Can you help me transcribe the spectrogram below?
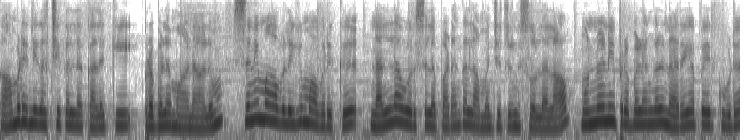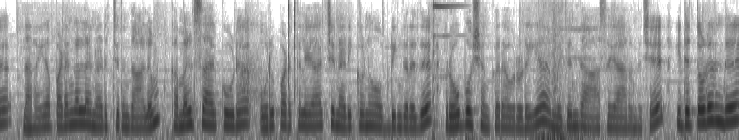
காமெடி நிகழ்ச்சிகளில் கலக்கி பிரபலமானாலும் சினிமாவிலையும் அவருக்கு நல்ல ஒரு சில படங்கள் அமைஞ்சிட்டுன்னு சொல்லலாம். முன்னணி பிரபலங்கள் நிறைய பேர் கூட நிறைய படங்களில் நடிச்சிருந்தாலும் கமல் சார் கூட ஒரு படத்துலயாச்சும் நடிக்கணும் அப்படிங்கிறது ரோபோ சங்கர் அவருடைய மிகுந்த ஆசையாக இருந்துச்சு. இதை தொடர்ந்து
